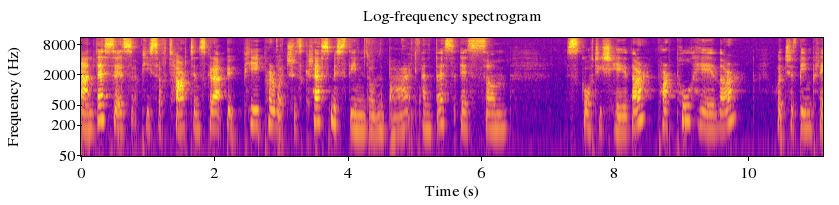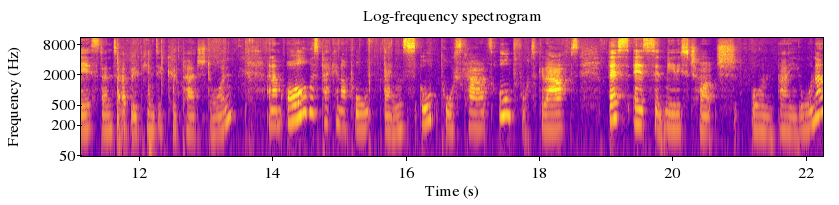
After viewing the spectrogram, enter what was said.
And this is a piece of tartan scrapbook paper which was Christmas themed on the back. And this is some Scottish heather, purple heather, which has been pressed into a book and decoupaged on. And I'm always picking up old things, old postcards, old photographs. This is St Mary's Church on Iona.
